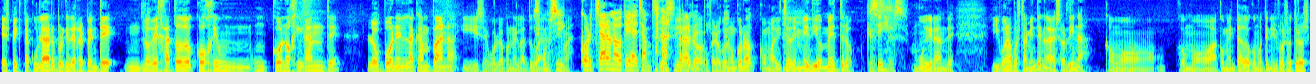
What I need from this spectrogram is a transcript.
espectacular porque de repente mm, lo deja todo, coge un, un cono gigante lo pone en la campana y se vuelve a poner la tuba Es como encima. si corchara una botella de champán, Sí, sí, pero, realmente. pero con un cono, como ha dicho, de medio metro, que es- muy grande. Y bueno, pues también tiene la de sordina, como, como ha comentado, como tenéis vosotros.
